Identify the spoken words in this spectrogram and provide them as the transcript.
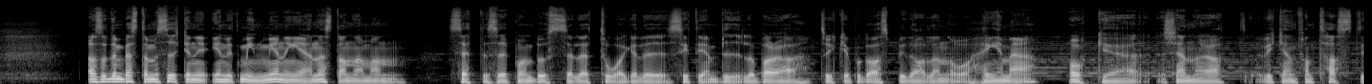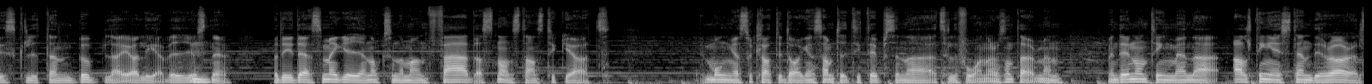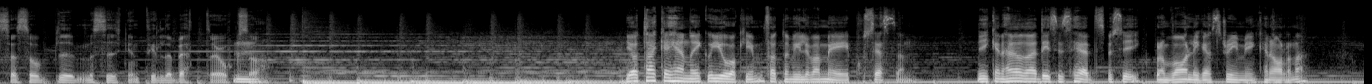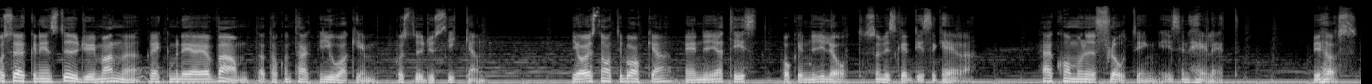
Alltså den bästa musiken enligt min mening är nästan när man sätter sig på en buss eller ett tåg eller sitter i en bil och bara trycker på gaspedalen och hänger med. Och eh, känner att vilken fantastisk liten bubbla jag lever i just Mm. nu. Och det är det som är grejen också när man färdas någonstans tycker jag att Många såklart i dagen samtidigt tittar ju på sina telefoner och sånt där. Men, men det är någonting med när allting är i ständig rörelse så blir musiken till det bättre också. Mm. Jag tackar Henrik och Joakim för att de ville vara med i processen. Ni kan höra This is Heads musik på de vanliga streamingkanalerna. Och söker ni en studio i Malmö rekommenderar jag varmt att ta kontakt med Joakim på Studio Sickan. Jag är snart tillbaka med en ny artist och en ny låt som vi ska dissekera. Här kommer nu Floating i sin helhet. Vi hörs!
